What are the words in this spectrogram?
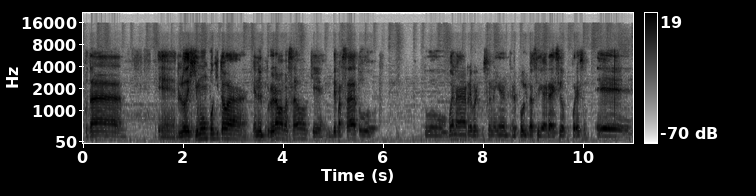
puta, eh, lo dijimos un poquito en el programa pasado, que de pasada tuvo, tuvo buena repercusión ahí entre el público, así que agradecidos por eso. Eh,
